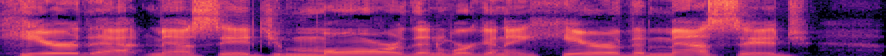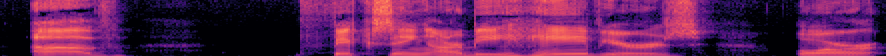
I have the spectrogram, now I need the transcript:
hear that message more than we're going to hear the message of fixing our behaviors or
